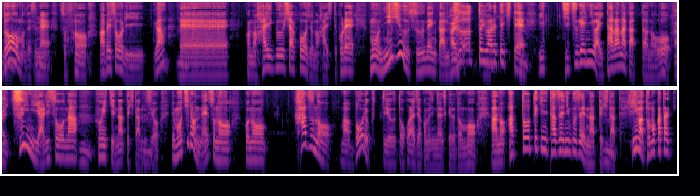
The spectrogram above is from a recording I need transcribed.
どうもですね、その、安倍総理が、えー、この配偶者控除の廃止って、これ、もう二十数年間ずっと言われてきて、実現には至らなかったのを、ついにやりそうな雰囲気になってきたんですよ。でもちろんね、その、この、数の、まあ、暴力っていうと怒られちゃうかもしれないですけれども、あの、圧倒的に多勢に無勢になってきた。うん、今、共働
